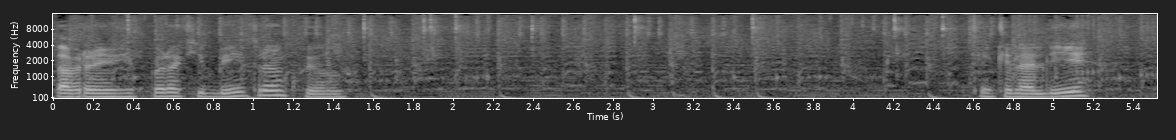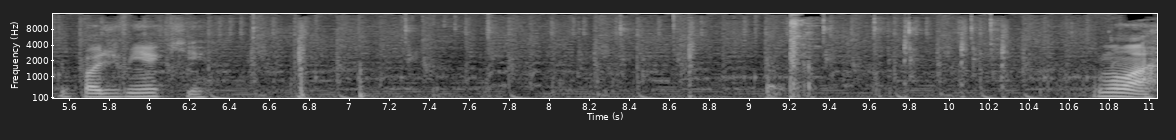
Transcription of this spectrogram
Dá pra vir por aqui bem tranquilo. Tem aquele ali e pode vir aqui. Vamos lá.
